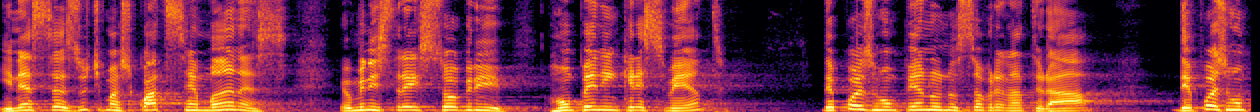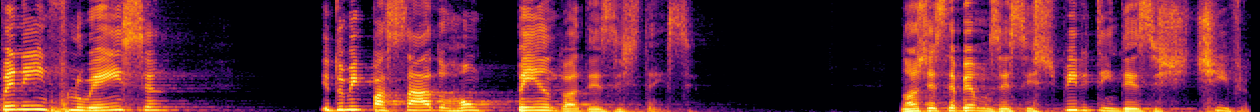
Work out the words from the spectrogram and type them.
E nessas últimas quatro semanas, eu ministrei sobre rompendo em crescimento, depois rompendo no sobrenatural, depois rompendo em influência, e domingo passado, rompendo a desistência. Nós recebemos esse espírito indesistível,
